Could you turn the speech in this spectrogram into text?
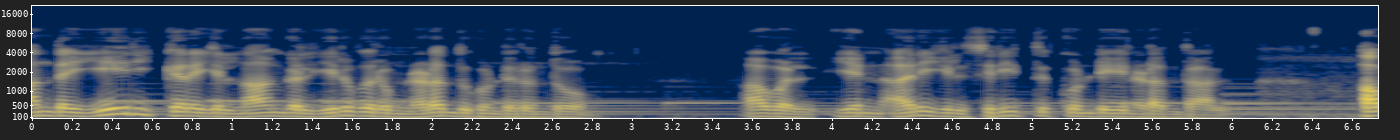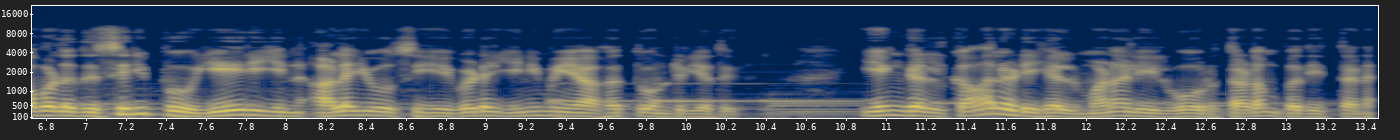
அந்த ஏரிக்கரையில் நாங்கள் இருவரும் நடந்து கொண்டிருந்தோம். அவள் என் அருகில் சிரித்துக்கொண்டே நடந்தாள். அவளது சிரிப்பு ஏரியின் அலையோசையை விட இனிமையாக தோன்றியது. எங்கள் காலடிகள் மணலில் ஓர் தடம் பதித்தன.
